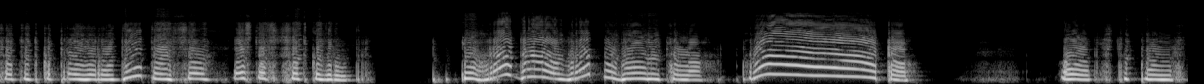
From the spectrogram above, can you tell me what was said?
що тут треба робити і все. Я щось швидко зроблю. І гра була вредно вилетіла. Круто! Якийсь тут поїзд.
